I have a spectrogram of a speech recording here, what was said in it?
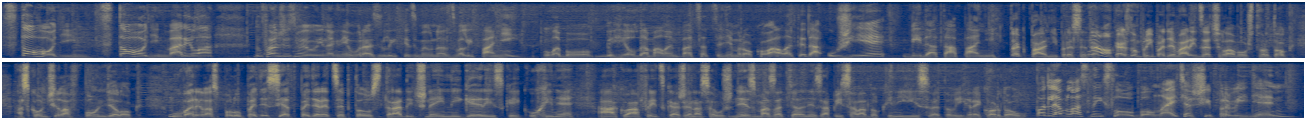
100 hodín. 100 hodín varila. Dúfam, že sme ju inak neurazili, keď sme ju nazvali pani, lebo Hilda má len 27 rokov, ale teda už je vydatá pani. Tak páni, presne No. tak. V každom prípade variť začala vo štvrtok a skončila v pondelok. Uvarila spolu 55 receptov z tradičnej nigérijskej kuchyne a ako africká žena sa už nezmazateľne zapísala do knihy svetových rekordov. Podľa vlastných slov bol najťažší prvý deň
